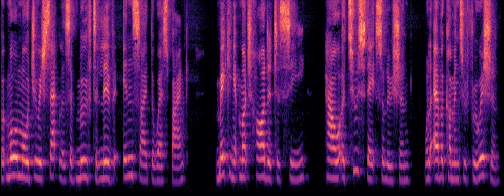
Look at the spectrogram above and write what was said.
But more and more Jewish settlers have moved to live inside the West Bank, making it much harder to see how a two state solution will ever come into fruition.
